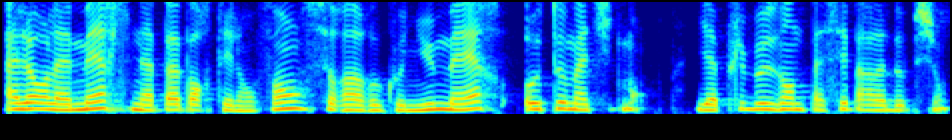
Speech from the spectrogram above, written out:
Alors la mère qui n'a pas porté l'enfant sera reconnue mère automatiquement. Il n'y a plus besoin de passer par l'adoption.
